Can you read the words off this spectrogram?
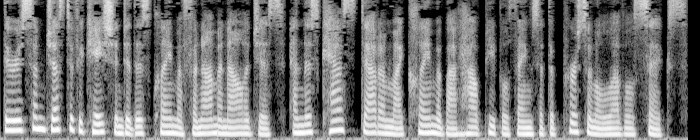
There is some justification to this claim of phenomenologists, and this casts doubt on my claim about how people think at the personal level 6.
